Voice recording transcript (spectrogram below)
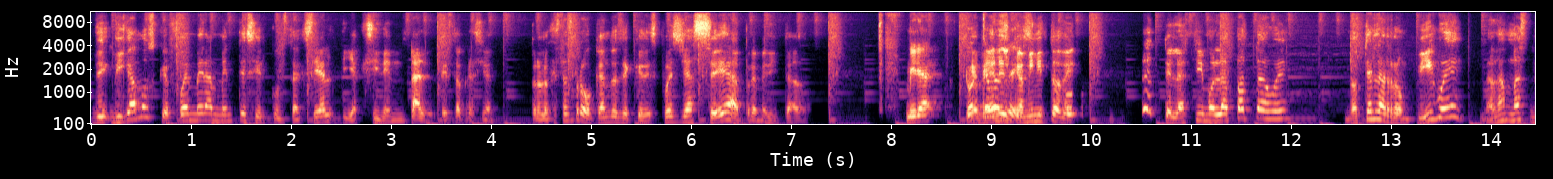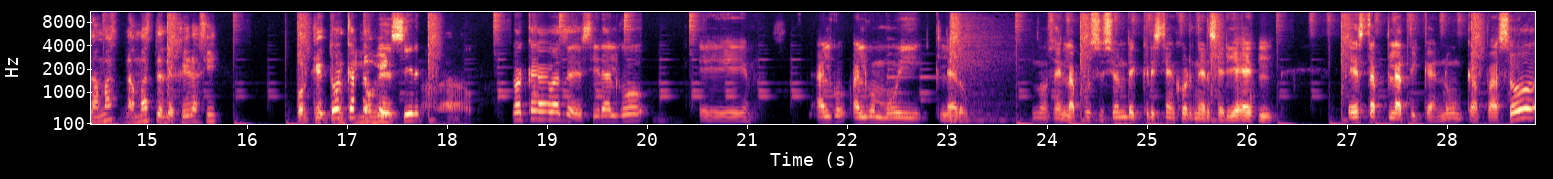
di- digamos que fue meramente circunstancial y accidental esta ocasión. Pero lo que estás provocando es de que después ya sea premeditado. Mira, tú Que vean el de caminito de, decir- "Eh, te lastimo la pata, güey. No te la rompí, güey. Nada más, nada más, nada más te dejé ir así. Porque Tú acabas no de vi- decir- Tú acabas de decir algo, eh, algo, algo muy claro. No sé, en la posición de Christian Horner sería el. Esta plática nunca pasó,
